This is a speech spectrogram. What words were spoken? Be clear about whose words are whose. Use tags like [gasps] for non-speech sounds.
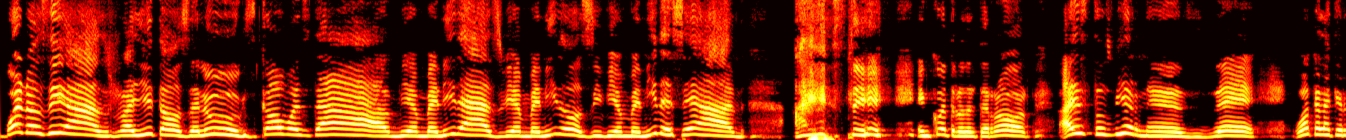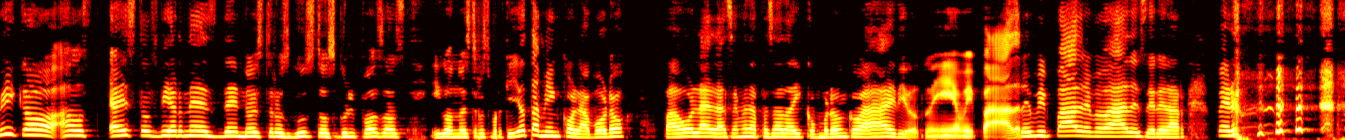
Speaker 1: Buenos días, rayitos deluxe, ¿cómo están? Bienvenidas, bienvenidos y bienvenides sean a este [laughs] encuentro del terror, a estos viernes de Guacala que rico, a, estos viernes de nuestros gustos culposos y con nuestros, porque yo también colaboro. Paola la semana pasada ahí con Bronco, ay Dios mío, mi padre, mi padre me va a desheredar, pero [laughs]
